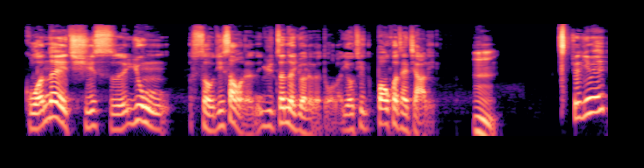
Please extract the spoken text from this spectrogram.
国内其实用手机上网的人越真的越来越多了，尤其包括在家里，嗯。就因为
